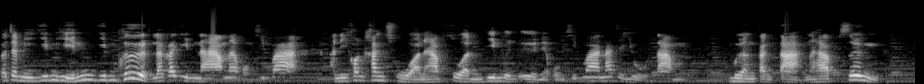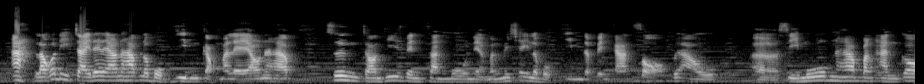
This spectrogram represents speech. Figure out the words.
ก็จะมียิมหิน ยิมพืชแล้วก็ยิมน้ำนะผมคิดว่าอันนี้ค่อนข้างชัวร์นะครับ ส่วนยิมอื่นๆเนี่ยผมคิดว่าน่าจะอยู่ตามเมืองต่างๆนะครับ ซึ่งอะเราก็ดีใจได้แล้วนะครับ ระบบยิมกลับมาแล้วนะครับ ซึ่งตอนที่เป็นซันมูนเนี่ยมันไม่ใช่ระบบยิมแต่เป็นการสอบเพื่อเอา ซีมูฟนะครับ บางอันก็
